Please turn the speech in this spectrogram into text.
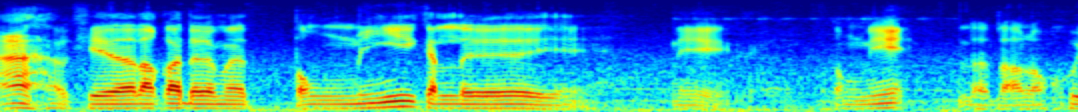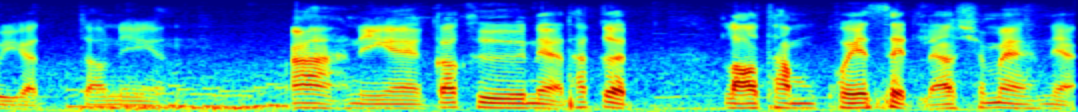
อะโอเคแล้วเราก็เดินมาตรงนี้กันเลยนี่ตรงนี้แล้วเราเราคุยกับเจ้านี่กันอะนี่ไงก็คือเนี่ยถ้าเกิดเราทำเควสเสร็จแล้วใช่ไหมเนี่ย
